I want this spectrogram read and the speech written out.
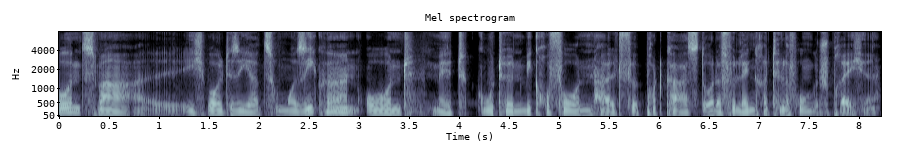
Und zwar, ich wollte sie ja zur Musik hören und mit guten Mikrofonen halt für Podcast oder für längere Telefongespräche.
